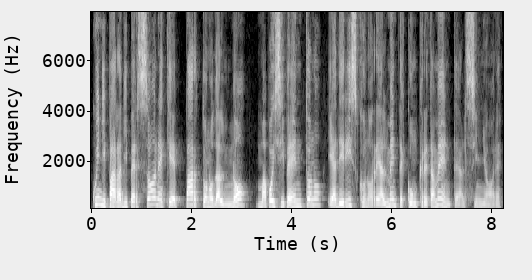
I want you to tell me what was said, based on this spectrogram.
Quindi parla di persone che partono dal no, ma poi si pentono e aderiscono realmente, concretamente al Signore.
